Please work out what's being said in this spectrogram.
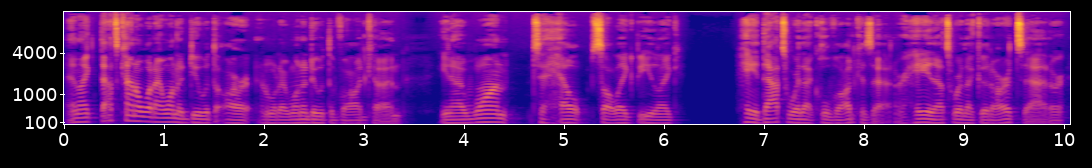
And like, that's kind of what I want to do with the art and what I want to do with the vodka. And, you know, I want to help Salt Lake be like, Hey, that's where that cool vodka's at. Or, Hey, that's where that good art's at. Or,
